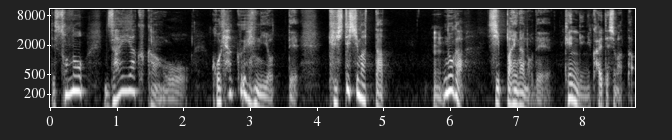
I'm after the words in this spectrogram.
で、その罪悪感を500円によって消してしまったのが失敗なので、権利に変えてしまった。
